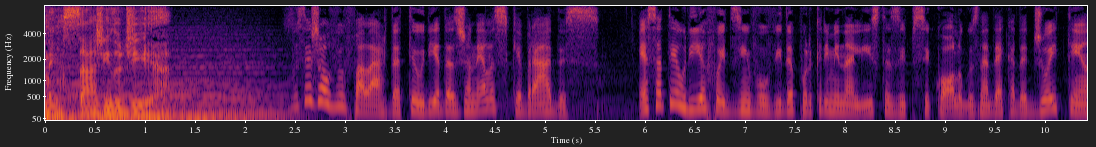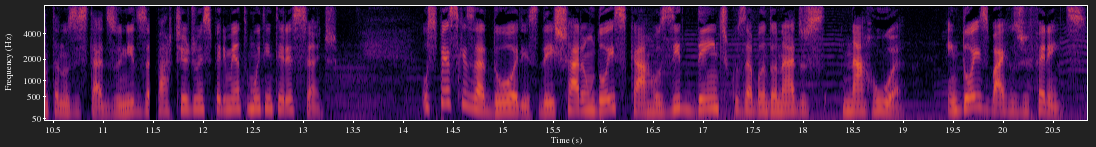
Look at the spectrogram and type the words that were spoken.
Mensagem do dia. Você já ouviu falar da teoria das janelas quebradas? Essa teoria foi desenvolvida por criminalistas e psicólogos na década de 80 nos Estados Unidos a partir de um experimento muito interessante. Os pesquisadores deixaram dois carros idênticos abandonados na rua, em dois bairros diferentes.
